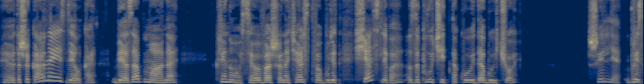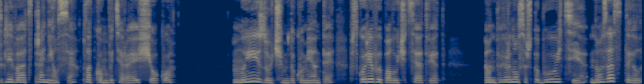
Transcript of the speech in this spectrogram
Это шикарная сделка, без обмана. Клянусь, ваше начальство будет счастливо заполучить такую добычу». Шилли брезгливо отстранился, платком вытирая щеку. «Мы изучим документы. Вскоре вы получите ответ». Он повернулся, чтобы уйти, но застыл,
